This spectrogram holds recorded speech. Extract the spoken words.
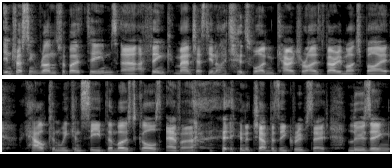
interesting runs for both teams. Uh, I think Manchester United's one characterised very much by how can we concede the most goals ever in a Champions League group stage, losing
